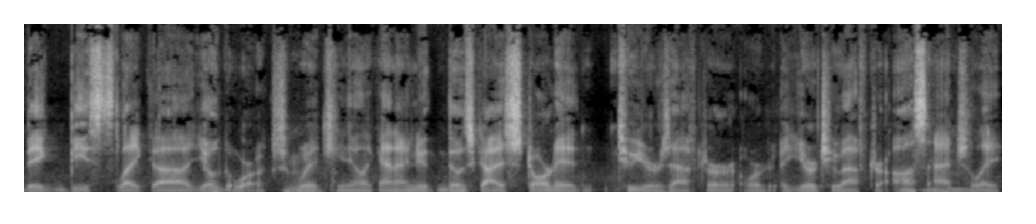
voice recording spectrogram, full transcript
big beasts like uh, Yoga Works, Mm-hmm. which you know, like, and I knew those guys started two years after, or a year or two after us, Mm-hmm. actually.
